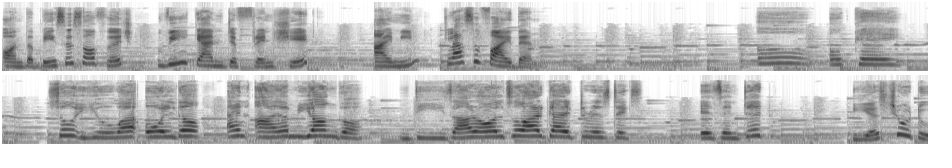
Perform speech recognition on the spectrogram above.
on the basis of which we can differentiate, I mean classify them. Oh, okay. So you are older and I am younger. These are also our characteristics, isn't it? Yes, Chotu,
